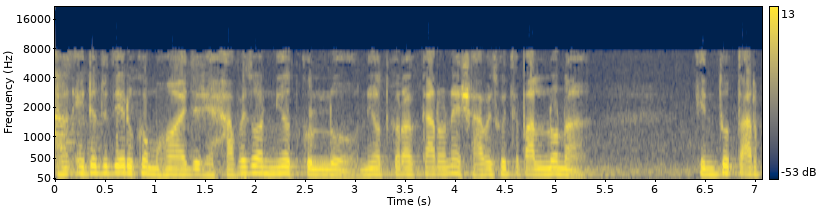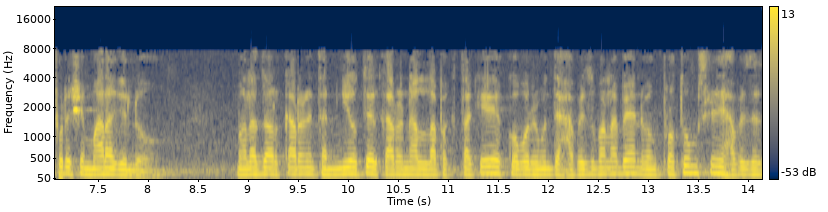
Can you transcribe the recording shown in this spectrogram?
এখন এটা যদি এরকম হয় যে সে হাফেজ হওয়ার নিয়ত করল, নিয়ত করার কারণে সে হাফেজ হইতে পারল না, কিন্তু তারপরে সে মারা গেল, মারা যাওয়ার কারণে তার নিয়তের কারণে আল্লাহ পাক তাকে কবরের মধ্যে হাফেজ বানাবেন এবং প্রথম শ্রেণির হাফেজের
